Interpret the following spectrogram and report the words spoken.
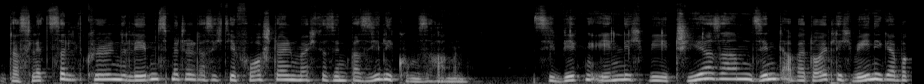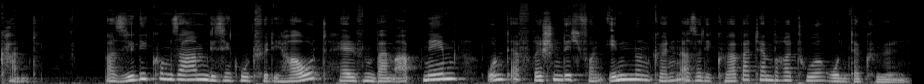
Das letzte kühlende Lebensmittel, das ich dir vorstellen möchte, sind Basilikumsamen. Sie wirken ähnlich wie Chiasamen, sind aber deutlich weniger bekannt. Basilikumsamen, die sind gut für die Haut, helfen beim Abnehmen und erfrischen dich von innen und können also die Körpertemperatur runterkühlen.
